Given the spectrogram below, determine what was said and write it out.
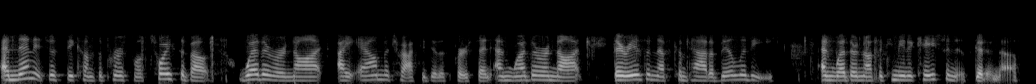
And then it just becomes a personal choice about whether or not I am attracted to this person and whether or not there is enough compatibility and whether or not the communication is good enough.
